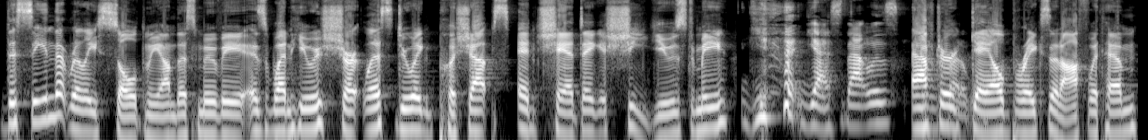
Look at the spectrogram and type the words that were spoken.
The scene that really sold me on this movie is when he was shirtless doing push ups and chanting, She used me, Yeah, yes, that was after incredible. Gale breaks it off with him.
